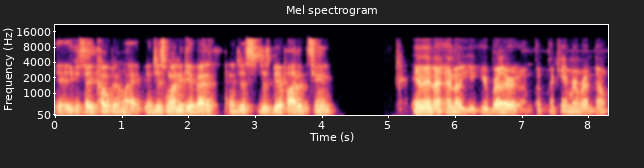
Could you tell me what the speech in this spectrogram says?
yeah, you can say coping, like and just wanting to get better and just just be a part of the team. And then I, I know you, your brother, I can't remember. I don't,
